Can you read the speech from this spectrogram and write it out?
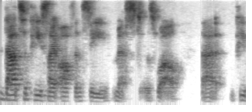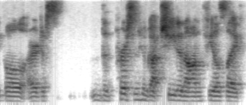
that's a piece i often see missed as well that people are just the person who got cheated on feels like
